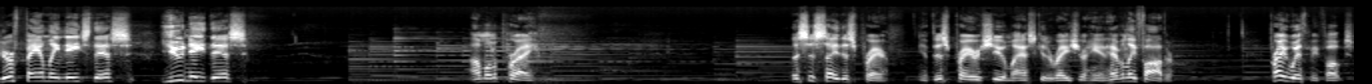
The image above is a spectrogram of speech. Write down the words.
Your family needs this. You need this. I'm going to pray. Let's just say this prayer. If this prayer is you, I'm going to ask you to raise your hand. Heavenly Father, pray with me, folks.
